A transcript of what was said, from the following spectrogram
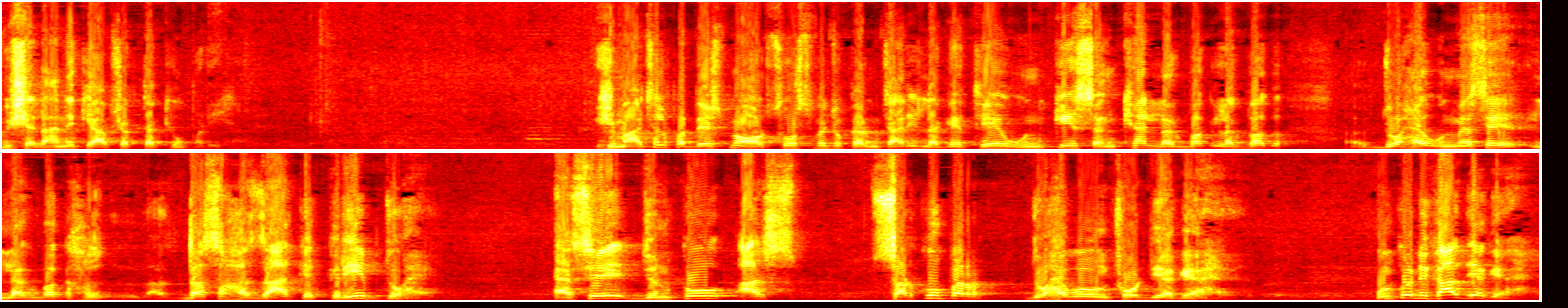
विषय लाने की आवश्यकता क्यों पड़ी? हिमाचल प्रदेश में आउटसोर्स में जो कर्मचारी लगे थे, उनकी संख्या लगभग लगभग, जो है, उनमें से लगभग दस हज़ार के करीब जो है, ऐसे जिनको आज सड़कों पर जो है वो छोड़ दिया गया है। उनको निकाल दिया गया है।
